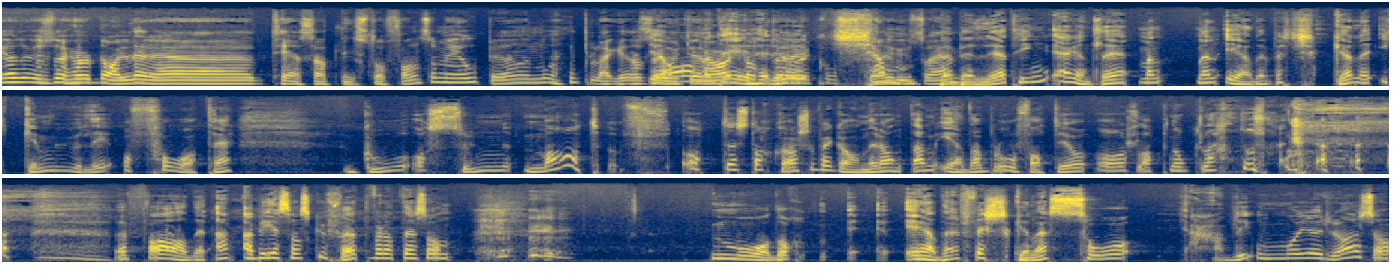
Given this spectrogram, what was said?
Ja, hvis du har hørt alle de tilsetningsstoffene som er oppi det opplegget, så er Ja, det men ikke det er jo kjempebillige ting, egentlig. Men, men er det virkelig ikke mulig å få til god og sunn mat? Åtte stakkars veganerne, de er da blodfattige og, og slapp nok likevel. Fader, jeg, jeg blir så skuffet, for at det er sånn Må dere Er det virkelig så jævlig om å gjøre, altså.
